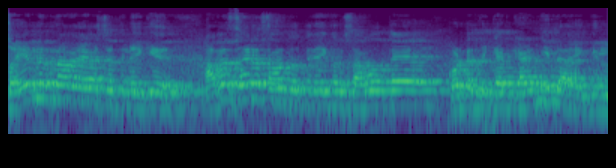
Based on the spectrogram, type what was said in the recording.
സ്വയം നിർണാവകാശത്തിലേക്ക് അവസര സമത്വത്തിലേക്ക് ഒരു സമൂഹത്തെ കൊണ്ടെത്തിക്കാൻ കഴിഞ്ഞില്ല എങ്കിൽ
